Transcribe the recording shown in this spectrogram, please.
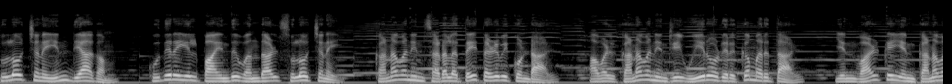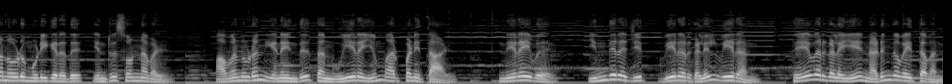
சுலோச்சனையின் தியாகம். குதிரையில் பாய்ந்து வந்தாள் சுலோச்சனை. கணவனின் சடலத்தை தழுவிக்கொண்டாள். அவள் கணவனின்றி உயிரோடிருக்க மறுத்தாள். என் வாழ்க்கை என் கணவனோடு முடிகிறது என்று சொன்னவள். அவனுடன் இணைந்து தன் உயிரையும் அர்ப்பணித்தாள். நிறைவு. இந்திரஜித் வீரர்களில் வீரன். தேவர்களையே நடுங்க வைத்தவன்.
